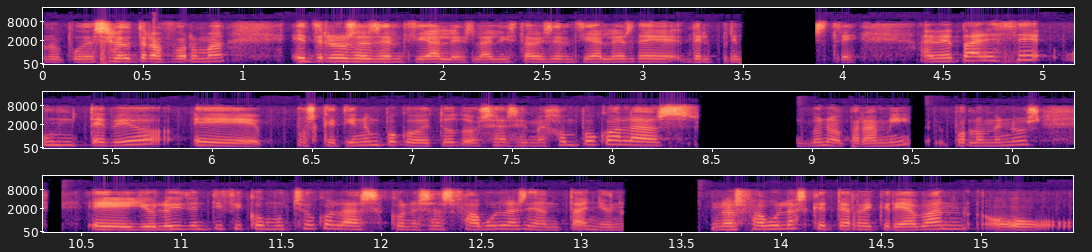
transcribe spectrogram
no puede ser de otra forma, entre los esenciales, la lista de esenciales de, del primer semestre. A mí me parece un TVO eh, pues que tiene un poco de todo, o sea, se asemeja un poco a las bueno, para mí, por lo menos, eh, yo lo identifico mucho con, las, con esas fábulas de antaño. Unas fábulas que te recreaban o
